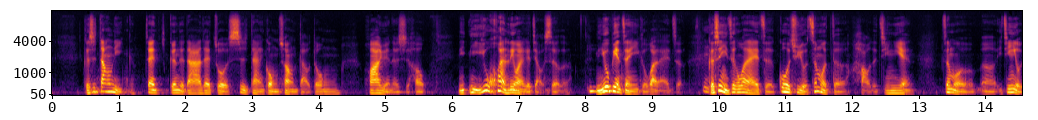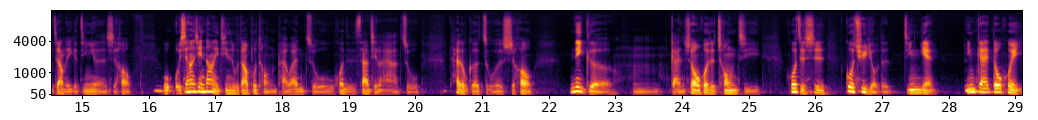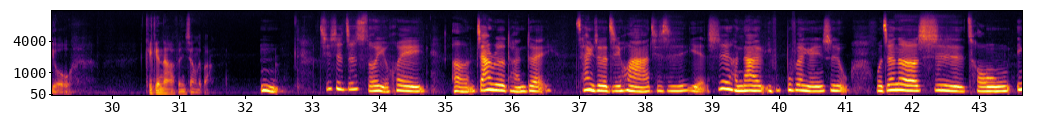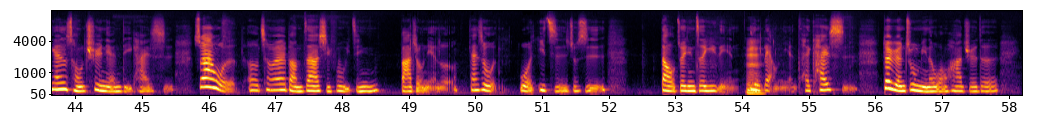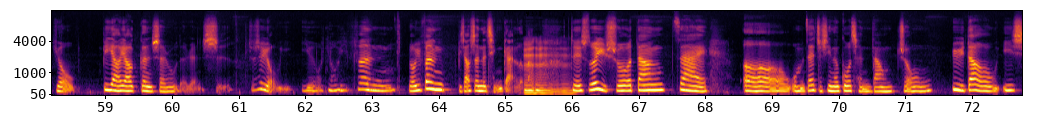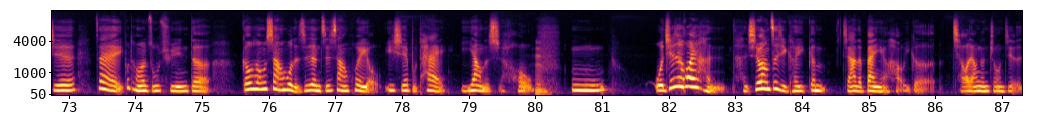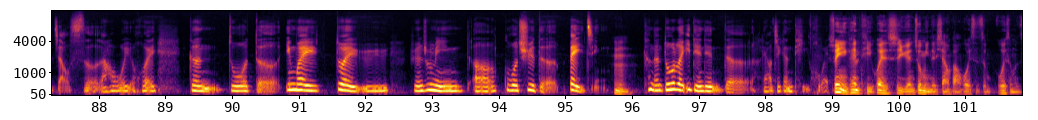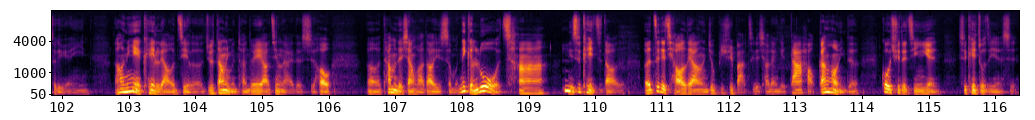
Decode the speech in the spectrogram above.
可是当你在跟着大家在做世代共创岛东花园的时候，你你又换另外一个角色了，你又变成一个外来者。可是你这个外来者过去有这么的好的经验，这么呃已经有这样的一个经验的时候，我我相信当你进入到不同台湾族或者是萨奇莱亚族、泰鲁格族的时候，那个嗯感受或者冲击，或者是过去有的经验，应该都会有可以跟大家分享的吧？嗯，其实之所以会嗯、呃、加入的团队。参与这个计划，其实也是很大的一部分原因是我真的是从应该是从去年底开始，虽然我呃成为绑架媳妇已经八九年了，但是我我一直就是到最近这一年一两年才开始对原住民的文化觉得有必要要更深入的认识。就是有有有一份有一份比较深的情感了吧？嗯嗯嗯对，所以说当在呃我们在执行的过程当中遇到一些在不同的族群的沟通上或者是认知上会有一些不太一样的时候，嗯，嗯，我其实会很很希望自己可以更加的扮演好一个桥梁跟中介的角色，然后我也会。更多的，因为对于原住民呃过去的背景，嗯，可能多了一点点的了解跟体会，所以你可以体会是原住民的想法会是怎为什么这个原因，然后你也可以了解了，就是当你们团队要进来的时候，呃，他们的想法到底是什么，那个落差你是可以知道的，嗯、而这个桥梁你就必须把这个桥梁给搭好，刚好你的过去的经验是可以做这件事，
